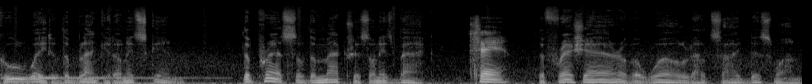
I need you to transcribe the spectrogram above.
cool weight of the blanket on his skin, the press of the mattress on his back, Sí. The fresh air of a world outside this one.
